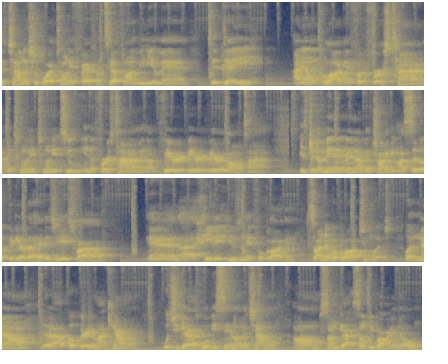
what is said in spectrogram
the channel. It's your boy Tony Fair from Teflon Media, man. Today, I am vlogging for the first time in 2022 and the first time in a very, very, very long time. It's been a minute, man. I've been trying to get my setup together. I had the GH5 and I hated using it for vlogging, so I never vlogged too much. But now that I've upgraded my camera, which you guys will be seeing on the channel, um, some guys, some people already know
